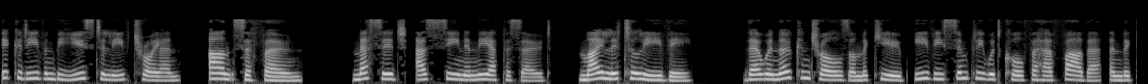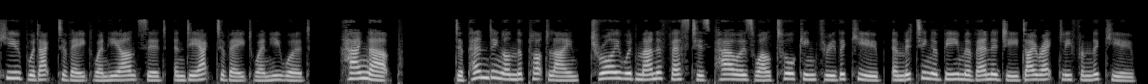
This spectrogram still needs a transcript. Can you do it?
It could even be used to leave Troy an answer phone message, as seen in the episode, My Little Evie. There were no controls on the cube, Evie simply would call for her father, and the cube would activate when he answered, and deactivate when he would hang up. Depending on the plotline, Troy would manifest his powers while talking through the cube, emitting a beam of energy directly from the cube.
